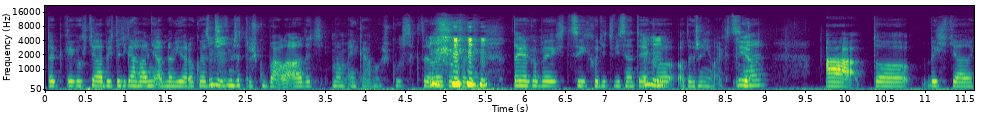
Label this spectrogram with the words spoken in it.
tak jako chtěla bych teďka hlavně od nového roku, já jsem Mhm. předtím se trošku bála, ale teď mám i kámošku, se kterou jako chodím, tak jakoby chci chodit víc na ty jako Mhm. otevřené lekce. Jo. A to bych chtěla tak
